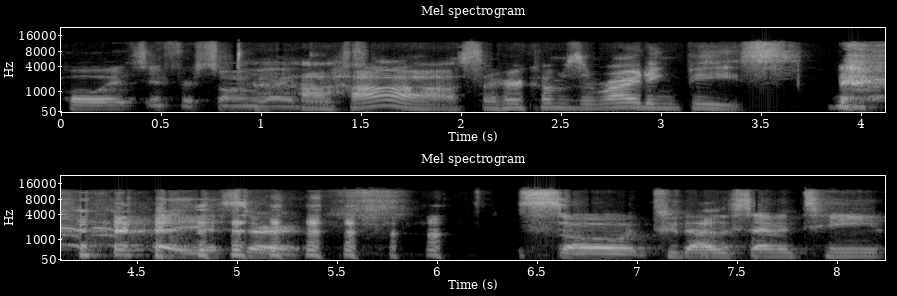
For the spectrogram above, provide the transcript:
poets and for songwriters. Aha! So here comes the writing piece. yes, sir. so 2017.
